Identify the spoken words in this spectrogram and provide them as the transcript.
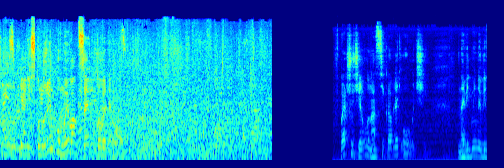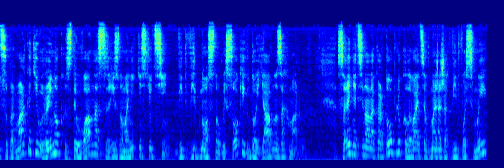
цін на Лук'янівському ринку, ми вам це доведемо. В першу чергу нас цікавлять овочі. На відміну від супермаркетів, ринок здивував нас різноманітністю цін від відносно високих до явно захмарних. Середня ціна на картоплю коливається в межах від 8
